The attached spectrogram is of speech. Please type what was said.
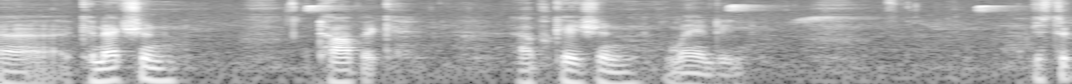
uh, connection topic, application, landing. Just a,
